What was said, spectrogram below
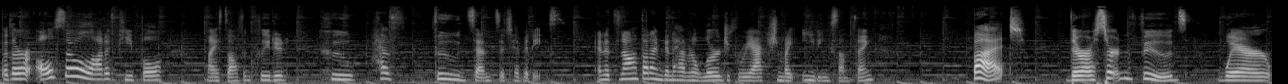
but there are also a lot of people, myself included, who have food sensitivities. And it's not that I'm going to have an allergic reaction by eating something, but there are certain foods where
